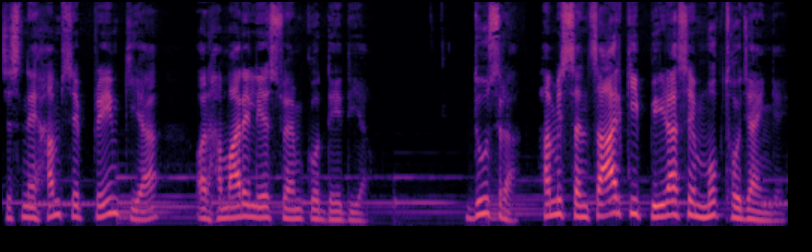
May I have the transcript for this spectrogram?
जिसने हमसे प्रेम किया और हमारे लिए स्वयं को दे दिया। दूसरा, हम इस संसार की पीड़ा से मुक्त हो जाएँगे।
